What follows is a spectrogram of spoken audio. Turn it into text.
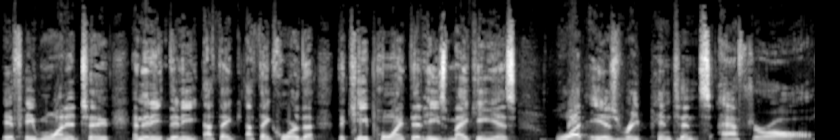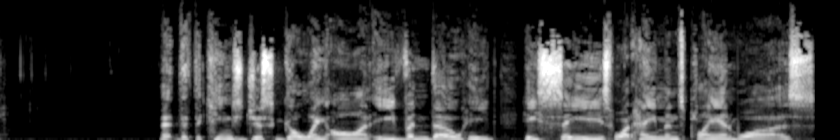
if he wanted to. And then he, then he I think, I think where the, the key point that he's making is what is repentance after all? That, that the king's just going on, even though he, he sees what Haman's plan was,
